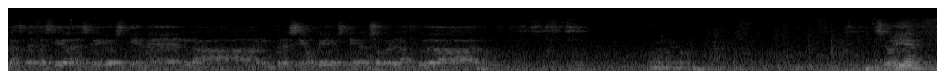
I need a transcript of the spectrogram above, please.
Las necesidades que ellos tienen, la impresión que ellos tienen sobre la ciudad. Bueno, no. ¿Se oyen?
